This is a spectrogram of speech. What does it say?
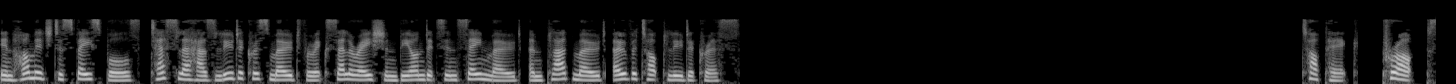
In homage to Spaceballs, Tesla has ludicrous mode for acceleration beyond its insane mode, and plaid mode, overtop ludicrous. Props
